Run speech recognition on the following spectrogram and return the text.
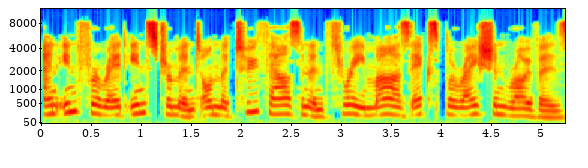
an infrared instrument on the 2003 Mars exploration rovers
